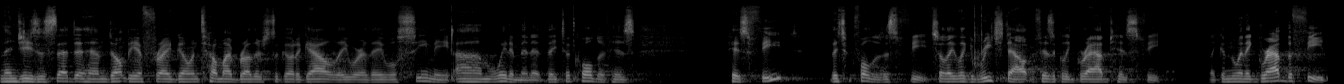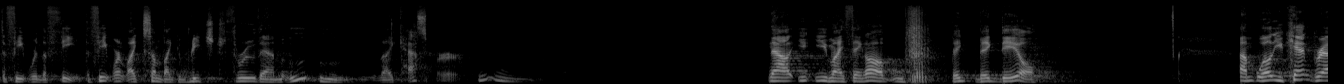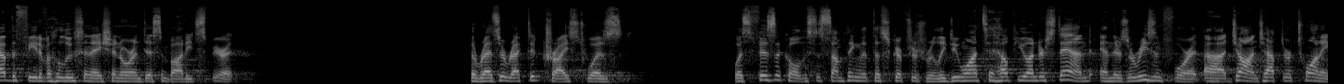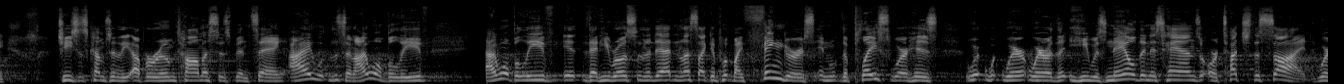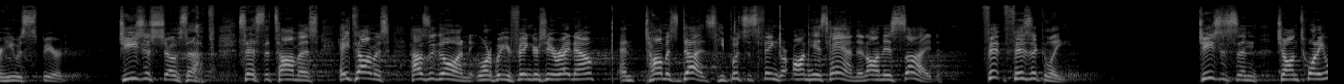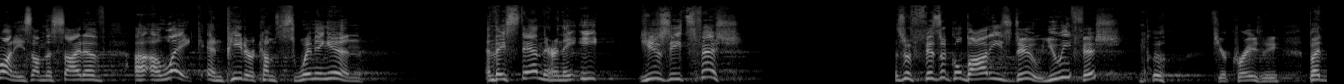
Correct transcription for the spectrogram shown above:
And then Jesus said to him, Don't be afraid. Go and tell my brothers to go to Galilee where they will see me. Um, wait a minute. They took hold of his, his feet? They took hold of his feet. So they like reached out and physically grabbed his feet. Like, and when they grabbed the feet, the feet were the feet. The feet weren't like some like reached through them. Ooh, like Casper. Ooh. Now, you, you might think, oh, big, big deal. Um, well, you can't grab the feet of a hallucination or a disembodied spirit. The resurrected Christ was, was physical. This is something that the scriptures really do want to help you understand, and there's a reason for it. Uh, John chapter 20, Jesus comes into the upper room. Thomas has been saying, I, listen, I won't believe I won't believe it, that he rose from the dead unless I can put my fingers in the place where, his, where, where, the, he was nailed in his hands or touch the side where he was speared. Jesus shows up, says to Thomas, Hey, Thomas, how's it going? You want to put your fingers here right now? And Thomas does. He puts his finger on his hand and on his side, fit physically. Jesus in John 21, he's on the side of a lake, and Peter comes swimming in. And they stand there and they eat. Jesus eats fish. That's what physical bodies do. You eat fish, if you're crazy, but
